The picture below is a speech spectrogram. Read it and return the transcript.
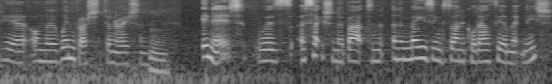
here on the Windrush generation. Mm. In it was a section about an, an amazing designer called Althea McNeish,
